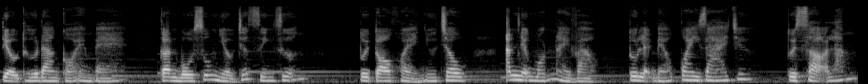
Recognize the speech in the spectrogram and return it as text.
Tiểu thư đang có em bé, cần bổ sung nhiều chất dinh dưỡng. Tôi to khỏe như trâu, ăn những món này vào, tôi lại béo quay ra chứ. Tôi sợ lắm.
